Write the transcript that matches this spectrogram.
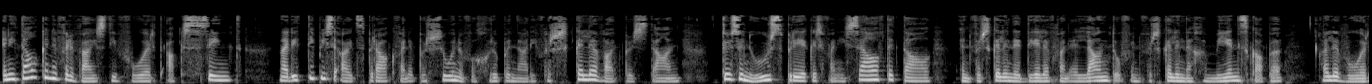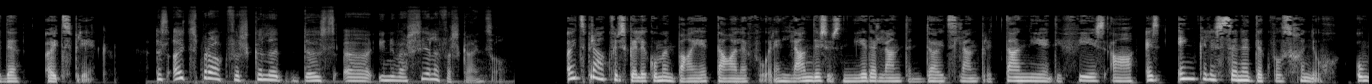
In die taalkunde verwys die woord aksent na die tipiese uitspraak van 'n persoon of 'n groep en na die verskille wat bestaan tussen hoe sprekers van dieselfde taal in verskillende dele van 'n land of in verskillende gemeenskappe hulle woorde uitspreek. Is uitspraakverskille dus 'n universele verskynsel? Uitspraakverskille kom in baie tale voor. In lande soos Nederland en Duitsland, Brittanje en die FSA is enkele sinne dikwels genoeg om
